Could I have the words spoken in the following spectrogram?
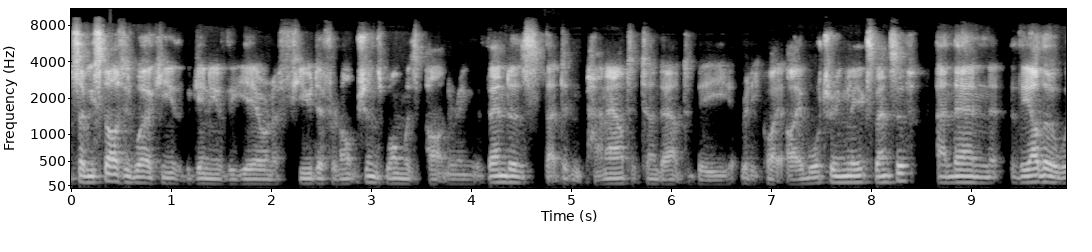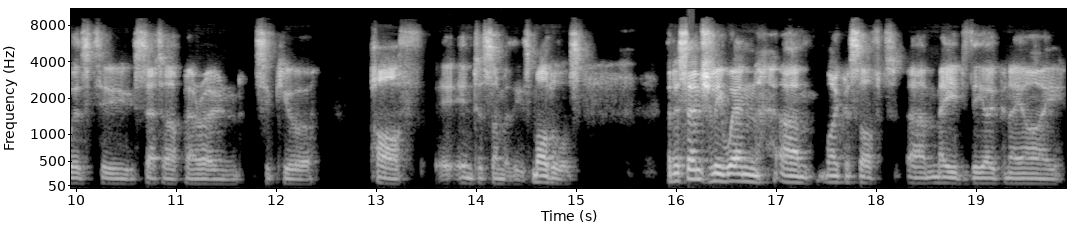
So we started working at the beginning of the year on a few different options. One was partnering with vendors. That didn't pan out. It turned out to be really quite eye-wateringly expensive. And then the other was to set up our own secure path into some of these models. But essentially, when um, Microsoft uh, made the OpenAI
